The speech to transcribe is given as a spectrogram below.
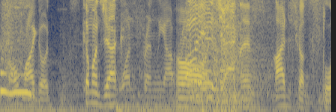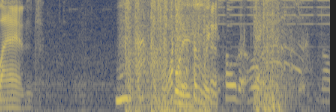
Oh my god. Come on, Jack. One friendly Oh, operator. Oh, yeah, Jack. slammed. I just got slammed. Boys, Hold it, hold it. No.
